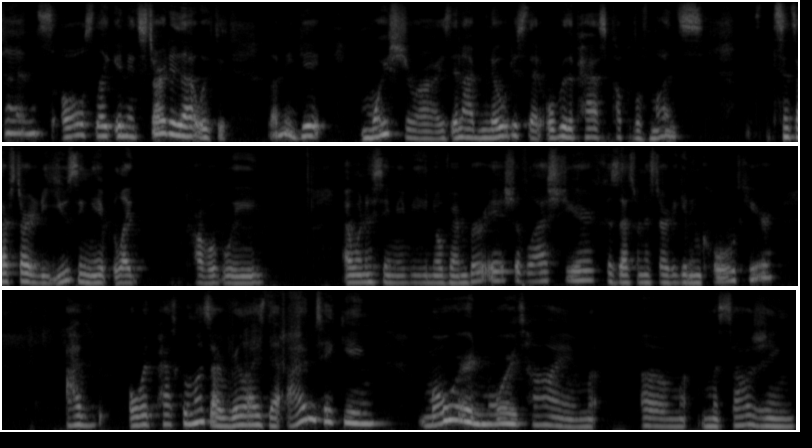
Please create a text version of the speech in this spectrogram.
tense also like and it started out with let me get moisturized. And I've noticed that over the past couple of months, since I've started using it, like probably, I want to say maybe November ish of last year, because that's when it started getting cold here. I've, over the past couple months, I realized that I'm taking more and more time um, massaging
